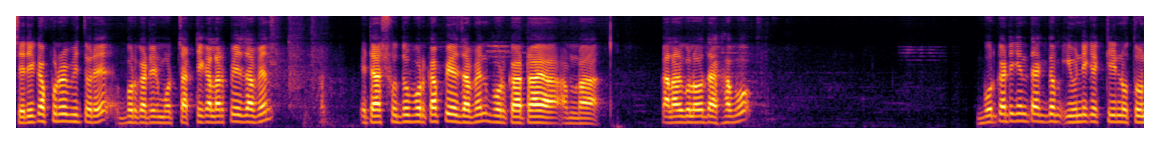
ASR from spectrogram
চেরি কাপড়ের ভিতরে। বোরকাটির মোট চারটি কালার পেয়ে যাবেন। এটা শুধু বোরকা পেয়ে যাবেন। বোরকাটা আমরা কালারগুলোও দেখাবো। বোরকাটি কিন্তু একদম ইউনিক একটি নতুন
